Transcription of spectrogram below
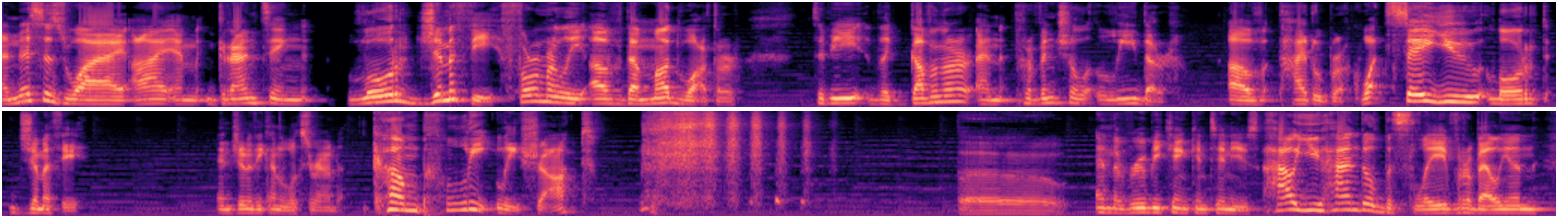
And this is why I am granting Lord Jimothy, formerly of the Mudwater, to be the governor and provincial leader of Titlebrook. What say you, Lord Jimothy? And Jimothy kind of looks around, completely shocked. Boo. And the Ruby King continues How you handled the slave rebellion,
